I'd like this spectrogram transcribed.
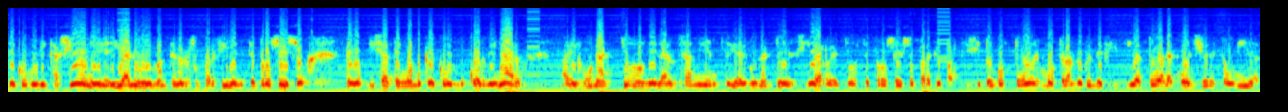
de comunicación y de diálogo y mantener su perfil en este proceso, pero quizá tengamos que coordinar algún acto de lanzamiento y algún acto de cierre de todo este proceso para que participemos todos, mostrando que en definitiva toda la coalición está unida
